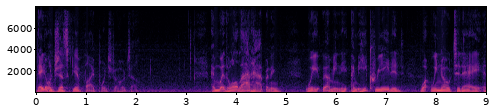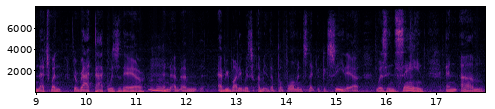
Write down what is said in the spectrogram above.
they don't just give five points to a hotel. And with all that happening, we I mean he, I mean he created what we know today, and that's when the Rat Pack was there, and um, um, everybody was. I mean, the performance that you could see there was insane, and um,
